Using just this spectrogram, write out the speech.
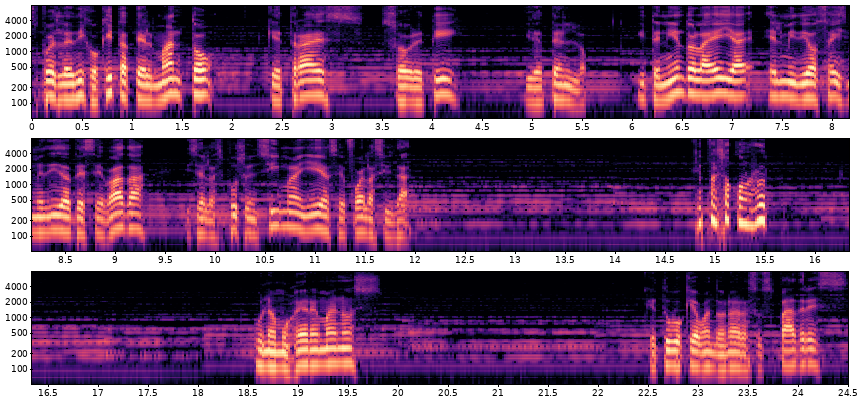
Después le dijo, quítate el manto que traes sobre ti y deténlo. Y teniéndola ella, él midió seis medidas de cebada y se las puso encima y ella se fue a la ciudad. ¿Qué pasó con Ruth? Una mujer, hermanos, que tuvo que abandonar a sus padres,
